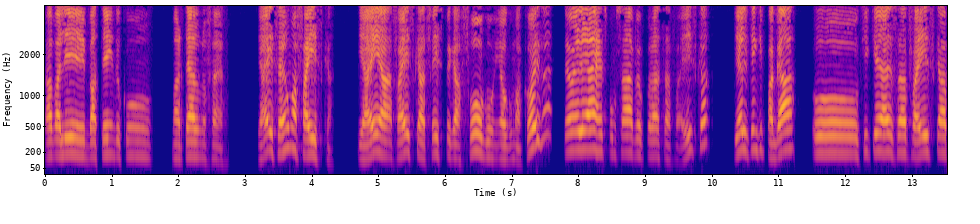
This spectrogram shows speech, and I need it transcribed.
estava ali batendo com martelo no ferro. E aí saiu uma faísca. E aí a faísca fez pegar fogo em alguma coisa, então ele é responsável por essa faísca e ele tem que pagar o que que essa faísca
